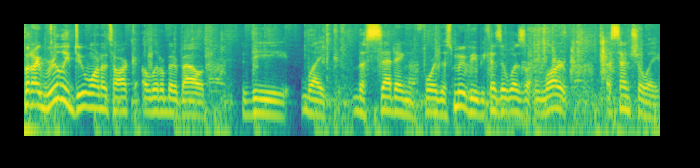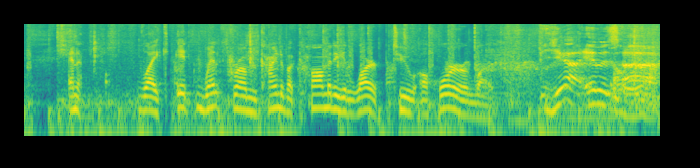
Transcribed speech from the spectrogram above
but I really do want to talk a little bit about the like the setting for this movie because it was LARP essentially, and like it went from kind of a comedy LARP to a horror LARP. Yeah, it was. Oh, uh,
